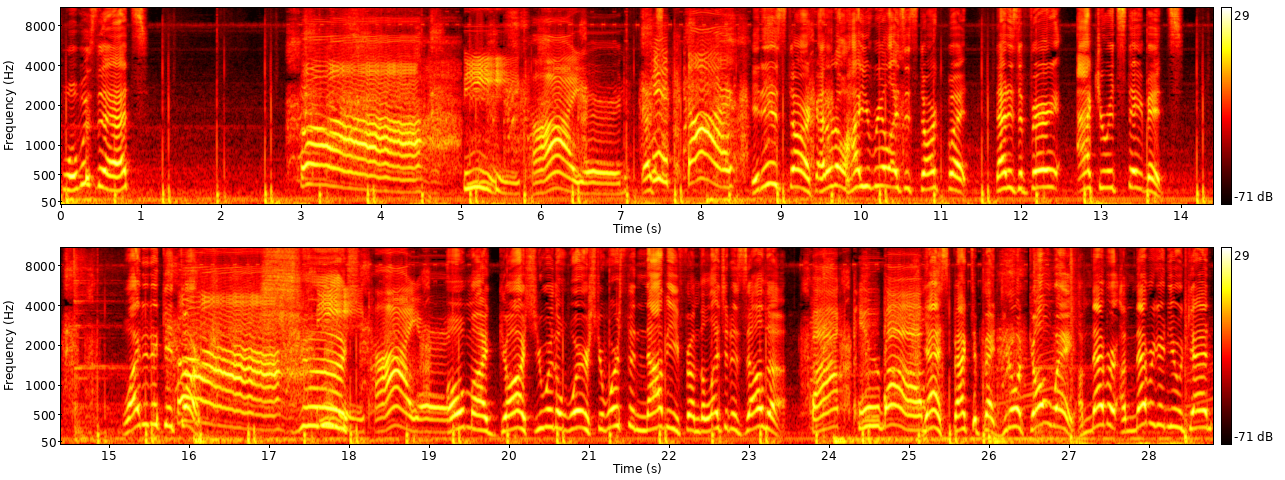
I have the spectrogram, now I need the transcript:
What was that? Ah, be tired. That's- It's dark. It is dark. I don't know how you realize it's dark, but that is a very accurate statement. Why did it get dark? Shush. be tired. Oh my gosh, you were the worst. You're worse than Navi from The Legend of Zelda. Back to bed. Yes, back to bed. You know what? Go away. I'm never, I'm never getting you again.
